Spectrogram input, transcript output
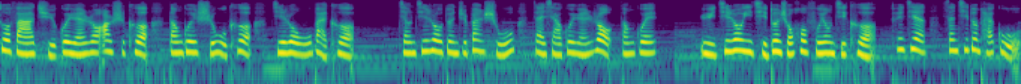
做法：取桂圆肉二十克，当归十五克，鸡肉五百克，将鸡肉炖至半熟，再下桂圆肉、当归，与鸡肉一起炖熟后服用即可。推荐三七炖排骨。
